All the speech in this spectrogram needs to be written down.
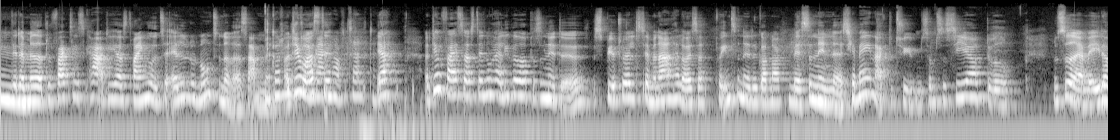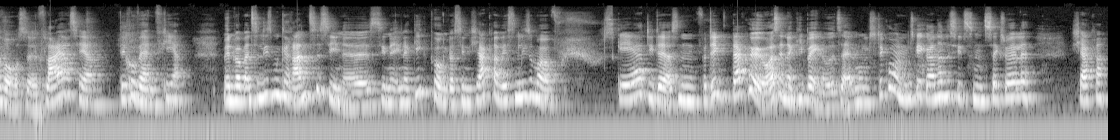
Mm. Det der med, at du faktisk har de her strenge ud til alle, du nogensinde har været sammen med. Godt, og det er jo også det. har fortalt det. Ja, og det er jo faktisk også det. Nu har jeg lige været på sådan et øh, spirituelt seminar, halløjsa, på internettet godt nok, med sådan en øh, shaman typen, som så siger, du ved, nu sidder jeg med et af vores øh, flyers her, det kunne være en fjer, men hvor man så ligesom kan rense sine, øh, sine energipunkter, sine chakra, ved sådan ligesom at skære de der sådan, for det, der kører jo også energi ud til alt muligt, så det kunne man måske gøre noget ved sit sådan, seksuelle chakra,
